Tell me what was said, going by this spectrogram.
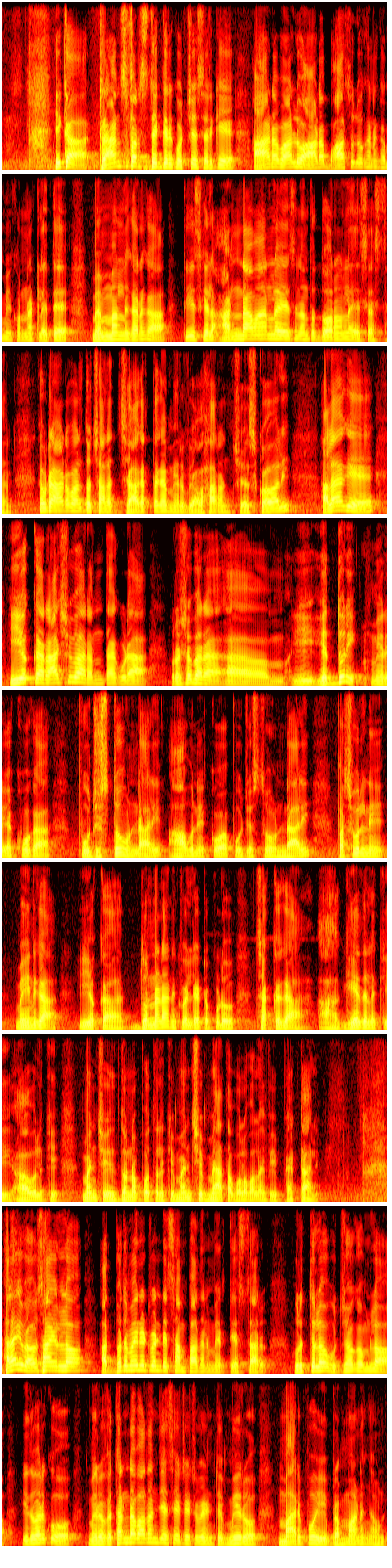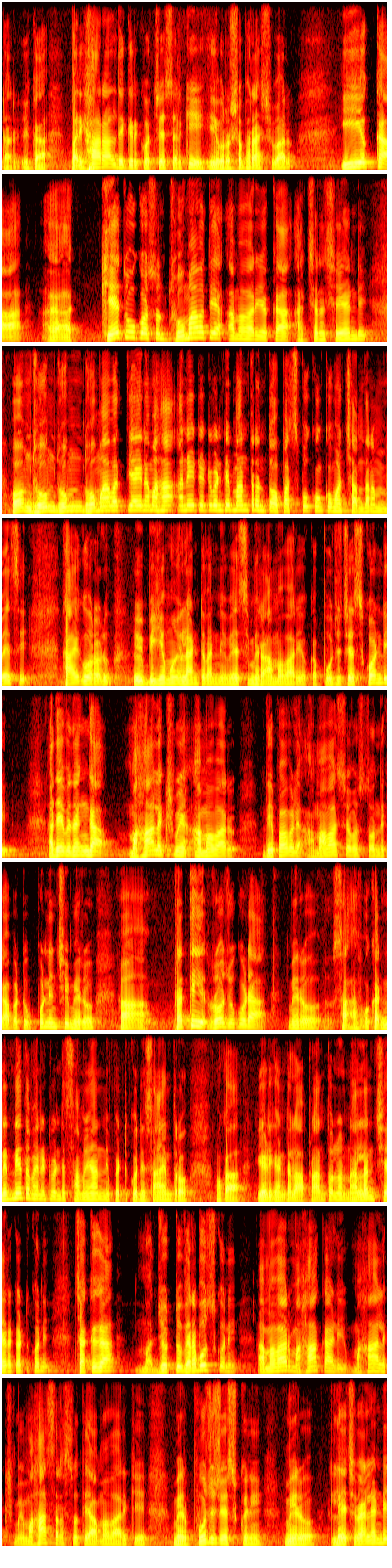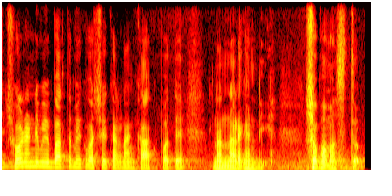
ఇక ట్రాన్స్ఫర్స్ దగ్గరికి వచ్చేసరికి ఆడవాళ్ళు ఆడభాసులు కనుక మీకు ఉన్నట్లయితే మిమ్మల్ని కనుక తీసుకెళ్ళి అండమాన్లో వేసినంత దూరంలో వేసేస్తారు. కాబట్టి ఆడవాళ్ళతో చాలా జాగ్రత్తగా మీరు వ్యవహారం చేసుకోవాలి. అలాగే ఈ యొక్క రాశి వారంతా కూడా వృషభ ఈ ఎద్దుని మీరు ఎక్కువగా పూజిస్తూ ఉండాలి. ఆవుని ఎక్కువ పూజిస్తూ ఉండాలి. పశువుల్ని మెయిన్గా ఈ యొక్క దున్నడానికి వెళ్ళేటప్పుడు చక్కగా ఆ గేదెలకి ఆవులకి మంచి దున్నపోతులకి మంచి మేత ఉలవలవి పెట్టాలి. అలాగే వ్యవసాయంలో అద్భుతమైనటువంటి సంపాదన మీరు తీస్తారు. వృత్తిలో ఉద్యోగంలో ఇదివరకు మీరు వితండవాదం చేసేటటువంటి మీరు మారిపోయి బ్రహ్మాండంగా ఉంటారు. ఇక పరిహారాల దగ్గరికి వచ్చేసరికి ఈ వృషభ రాశి వారు ఈ యొక్క కేతువు కోసం ధూమావతి అమ్మవారి యొక్క అర్చన చేయండి. ఓం ధూమ్ ధూమ్ ధూమావతి అయి నమ అనేటటువంటి మంత్రంతో పసుపు కుంకుమ చందనం వేసి కాయగూరలు ఈ బియ్యము ఇలాంటివన్నీ వేసి మీరు అమ్మవారి యొక్క పూజ చేసుకోండి. అదేవిధంగా మహాలక్ష్మి అమ్మవారు దీపావళి అమావాస్య వస్తుంది కాబట్టి ఇప్పటి నుంచి మీరు ప్రతిరోజు కూడా మీరు ఒక నిర్ణీతమైనటువంటి సమయాన్ని పెట్టుకొని సాయంత్రం ఒక ఏడు గంటల ఆ ప్రాంతంలో నల్లని చీర కట్టుకొని చక్కగా జొట్టు విరబూసుకొని అమ్మవారు మహాకాళి మహాలక్ష్మి మహాసరస్వతి అమ్మవారికి మీరు పూజ చేసుకుని మీరు లేచి వెళ్ళండి చూడండి మీ భర్త మీకు వశీకరణం కాకపోతే నన్ను అడగండి. శుభమస్తు.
